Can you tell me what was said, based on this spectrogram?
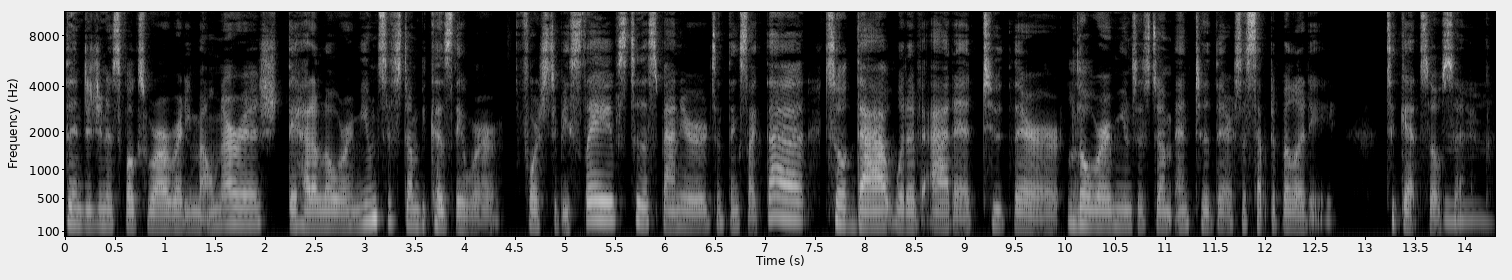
the indigenous folks were already malnourished, they had a lower immune system because they were forced to be slaves to the Spaniards and things like that. So that would have added to their lower immune system and to their susceptibility to get so sick. Mm.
